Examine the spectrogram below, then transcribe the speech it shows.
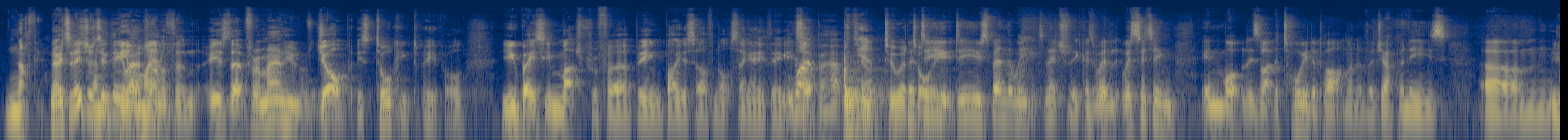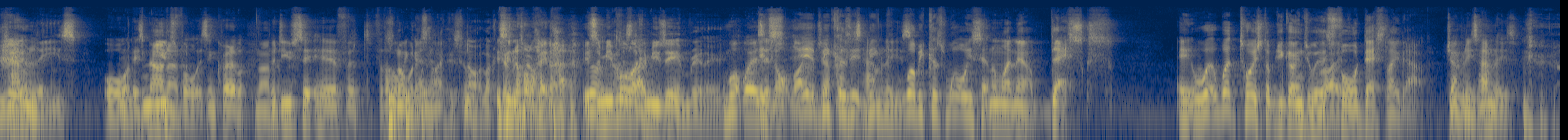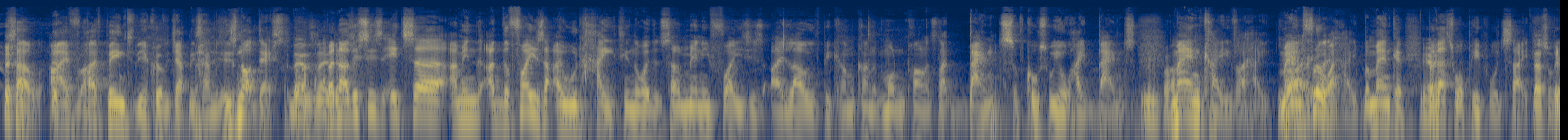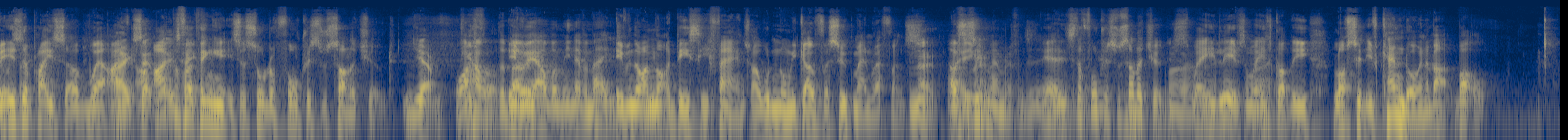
"Nothing." No, it's an interesting thing about on my own. Jonathan is that for a man whose job is talking to people, you basically much prefer being by yourself, not saying anything, except perhaps to, yeah. to a But toy. do you do you spend the week literally because we're we're sitting in what is like the toy department of a Japanese um, Hamleys, or it's No, no, beautiful, no. it's incredible. No, but do you sit here for for the It's whole not what weekend? it's like. it's not like Is it not like that? It's a, more it's like, a museum, really. In what way is It's- it not like the Japanese it- Hamleys? Well, because what are we sitting on right now? Desks. Eh, what, what toy shop you going to with Right. there's four desks laid out? Japanese Hamleys. So I've I've been to the equivalent Japanese families. It's not desks, There's no but no, this is it's. Uh, I mean, uh, the phrase that I would hate in the way that so many phrases I loathe become kind of modern parlance, like bants. Of course, we all hate bants. Man cave, I hate. Man Mm. Right, through, right. I hate. But man cave, Yeah. but that's what people would say. That's what but it is say. a place uh, where I I I, accept that it's prefer hateful. thinking it's a sort of fortress of solitude. Yeah. Wow, the Bowie Even- album he never made. Even though I'm not a DC fan, so I wouldn't normally go for a Superman reference. No. oh, it's a Superman reference, isn't it? Yeah, it's the Fortress of Solitude. It's where he lives and where he's got the lost city of Kandor in a bottle.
